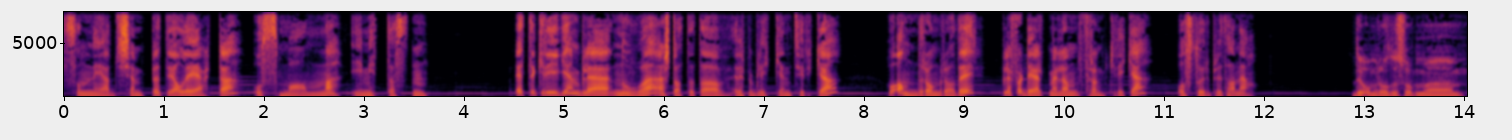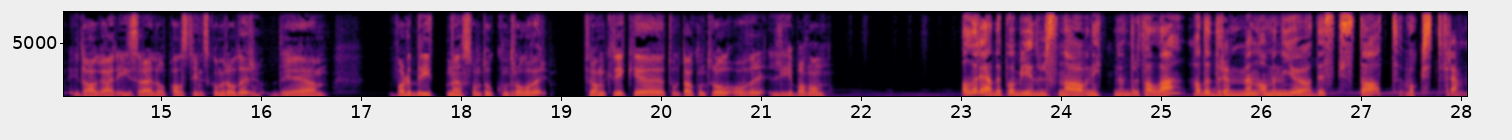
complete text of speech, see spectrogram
så nedkjempet de allierte osmanene i Midtøsten. Etter krigen ble noe erstattet av republikken Tyrkia, og andre områder ble fordelt mellom Frankrike og Storbritannia. Det området som eh, i dag er Israel og palestinske områder, det var det britene som tok kontroll over. Frankrike tok da kontroll over Libanon. Allerede på begynnelsen av 1900-tallet hadde drømmen om en jødisk stat vokst frem.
